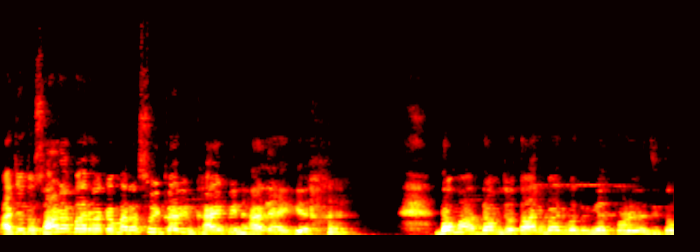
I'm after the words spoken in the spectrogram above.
આજે તો સાડા બાર વાગ્યામાં રસોઈ કરીને ખાઈ પીને હાલે આવી ગયા. દમા દમ જો તારી બારી બધું અહીંયા જ પડ્યો હજી તો.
